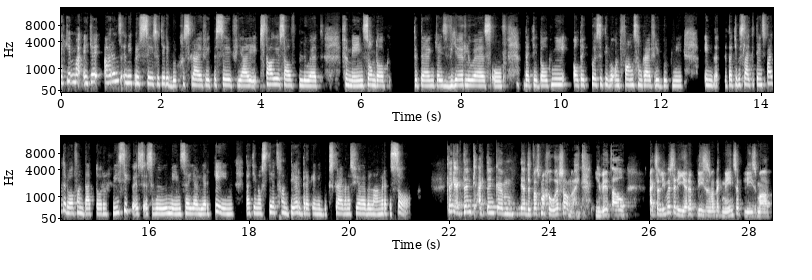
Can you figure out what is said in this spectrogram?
Ek het maar het jy erns in die proses wat jy die boek geskryf het besef jy stel jouself bloot vir mense om dalk te dink jy's weerloos of dat jy dalk nie altyd positiewe ontvangs gaan kry vir die boek nie en dat, dat jy besluit ten spyte daarvan dat daar risiko is is hoe mense jou leer ken dat jy nog steeds gaan deurdruk en die boek skryf en dit is vir jou 'n belangrike saak. Kyk, ek dink ek dink ehm um, ja, dit was maar gehoorsaamheid. Jy weet al ek sal liewer sê die Here please as wat ek mense please, maar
